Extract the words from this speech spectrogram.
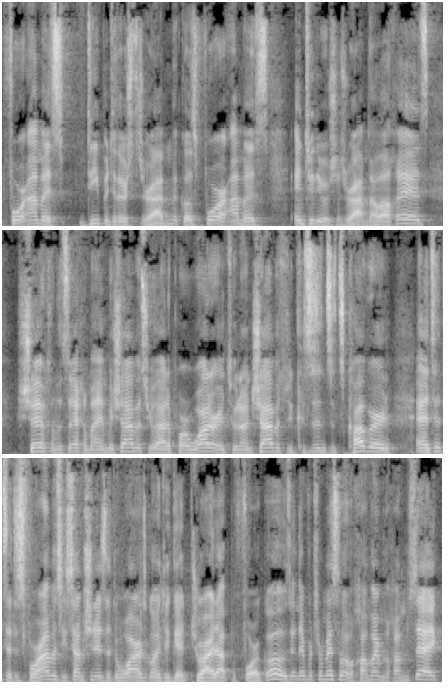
four amas deep into the rishus ram, it goes four amas into the rishus ram. The halach is shevch and the Shabbos. You're allowed to pour water into it on Shabbos because since it's covered and since it is four amas, the assumption is that the water is going to get dried up before it goes, and therefore it's permissible. The say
